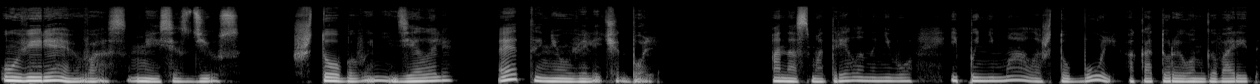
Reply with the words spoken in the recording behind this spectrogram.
«Уверяю вас, миссис Дьюс, что бы вы ни делали, это не увеличит боль». Она смотрела на него и понимала, что боль, о которой он говорит,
